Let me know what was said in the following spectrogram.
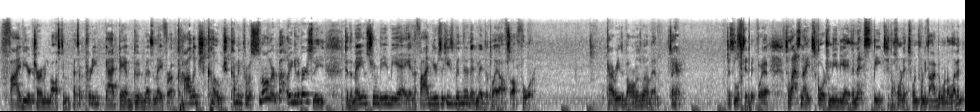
five year term in Boston. That's a pretty goddamn good resume for a college coach coming from a smaller Butler University to the mainstream of the NBA. In the five years that he's been there, they've made the playoffs all four. Kyrie's balling as well, man. So here, just a little tidbit for you. So last night, scores from the NBA. The Nets beat the Hornets 125 to 111.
